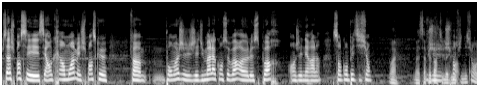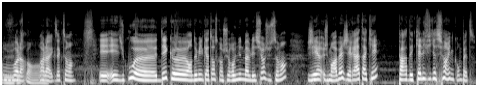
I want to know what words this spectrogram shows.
Ça, je pense, c'est ancré en moi, mais je pense que. Enfin, pour moi, j'ai du mal à concevoir euh, le sport en général, hein, sans compétition. Ouais. Bah, ça fait partie de la définition du, voilà, sport. Hein, voilà, exactement. Et, et, du coup, euh, dès que en 2014, quand je suis revenu de ma blessure, justement, je me rappelle, j'ai réattaqué par des qualifications à une compète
